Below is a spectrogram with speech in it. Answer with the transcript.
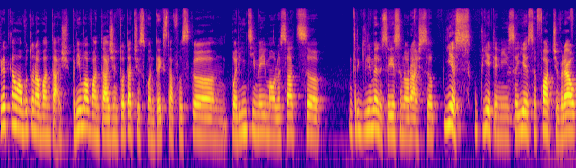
Cred că am avut un avantaj. Primul avantaj în tot acest context a fost că părinții mei m-au lăsat să, între ghilimele, să ies în oraș, să ies cu prietenii, să ies, să fac ce vreau,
